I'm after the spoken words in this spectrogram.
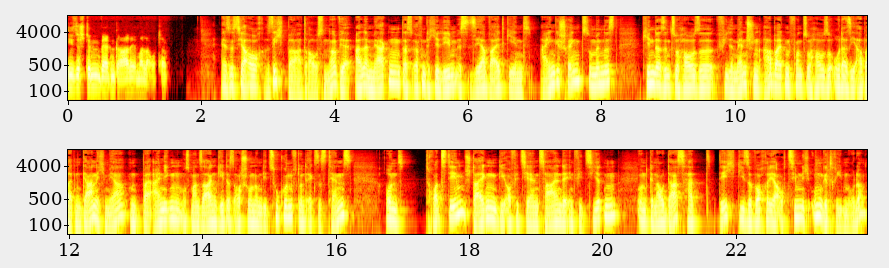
Diese Stimmen werden gerade immer lauter. Es ist ja auch sichtbar draußen. Ne? Wir alle merken, das öffentliche Leben ist sehr weitgehend eingeschränkt zumindest. Kinder sind zu Hause, viele Menschen arbeiten von zu Hause oder sie arbeiten gar nicht mehr. Und bei einigen, muss man sagen, geht es auch schon um die Zukunft und Existenz. Und trotzdem steigen die offiziellen Zahlen der Infizierten. Und genau das hat dich diese Woche ja auch ziemlich umgetrieben, oder?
